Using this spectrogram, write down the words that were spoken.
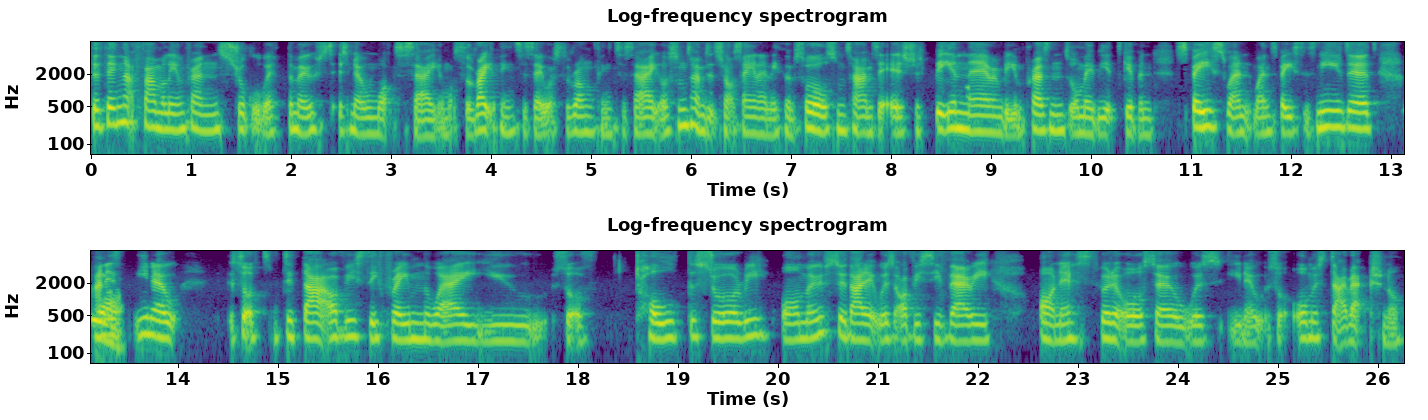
the thing that family and friends struggle with the most is knowing what to say and what's the right thing to say, what's the wrong thing to say. Or sometimes it's not saying anything at all. Sometimes it is just being there and being present, or maybe it's given space when when space is needed. Yeah. And it's, you know, sort of did that obviously frame the way you sort of told the story almost so that it was obviously very honest, but it also was, you know, sort of almost directional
